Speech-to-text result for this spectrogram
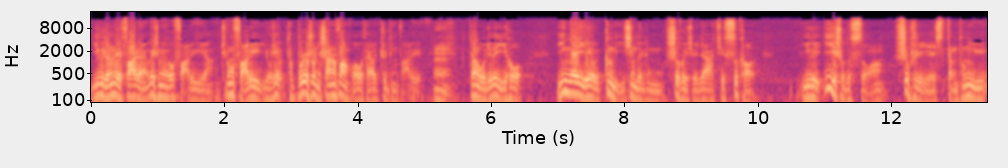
一个人类发展为什么要有法律一样，这种法律有些它不是说你杀人放火我才要制定法律。嗯。但是我觉得以后应该也有更理性的这种社会学家去思考，一个艺术的死亡是不是也等同于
